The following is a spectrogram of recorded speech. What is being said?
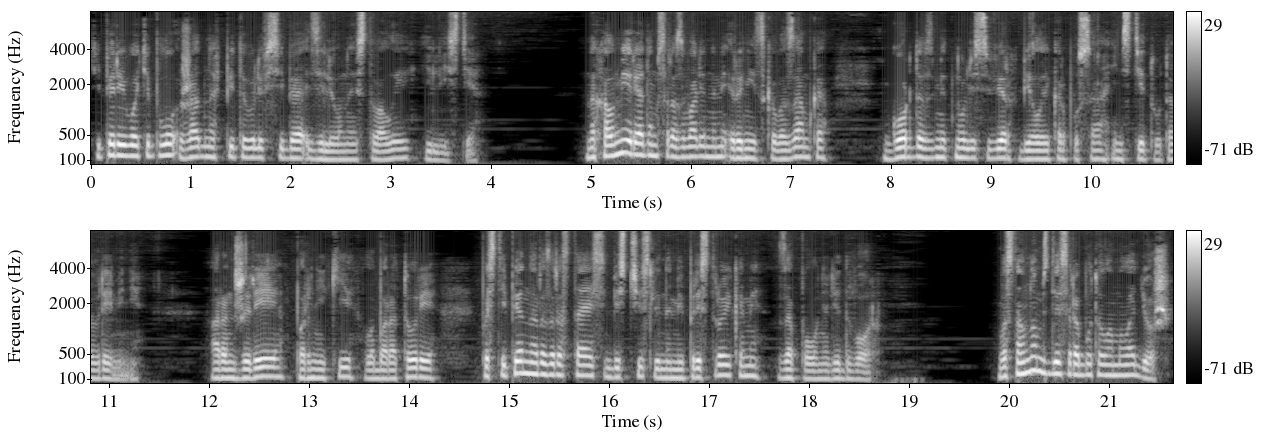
Теперь его тепло жадно впитывали в себя зеленые стволы и листья. На холме рядом с развалинами Ироницкого замка гордо взметнулись вверх белые корпуса Института времени. Оранжереи, парники, лаборатории, постепенно разрастаясь бесчисленными пристройками, заполнили двор. В основном здесь работала молодежь,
